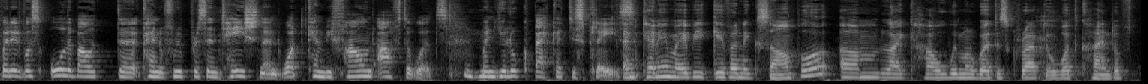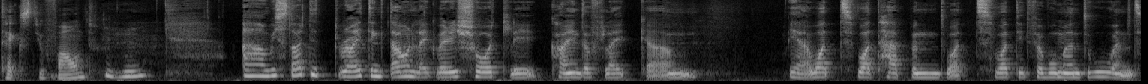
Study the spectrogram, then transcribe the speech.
but it was all about the kind of representation and what can be found afterwards when you look back at these plays. And can you maybe give an example, um, like how women were described or what kind of text you found? Uh, we started writing down like very shortly, kind of like um, yeah, what what happened, what what did the woman do, and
